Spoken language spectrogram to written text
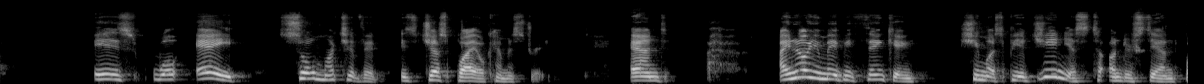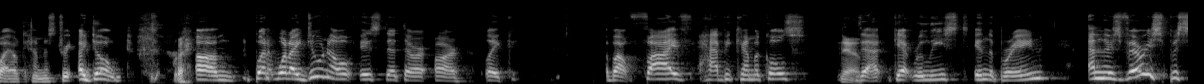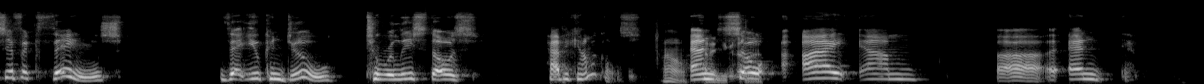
is well, a so much of it is just biochemistry. And I know you may be thinking, she must be a genius to understand biochemistry. I don't. Right. Um, but what I do know is that there are like about five happy chemicals yeah. that get released in the brain. And there's very specific things that you can do to release those happy chemicals. Oh, and so I am, uh, and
